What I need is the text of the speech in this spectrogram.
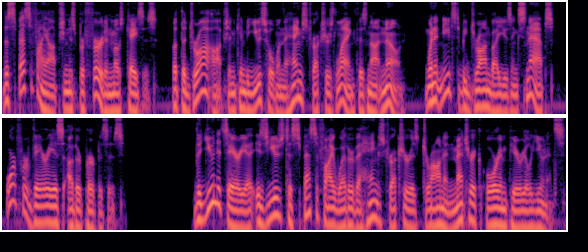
The specify option is preferred in most cases, but the draw option can be useful when the hang structure's length is not known, when it needs to be drawn by using snaps, or for various other purposes. The units area is used to specify whether the hang structure is drawn in metric or imperial units,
